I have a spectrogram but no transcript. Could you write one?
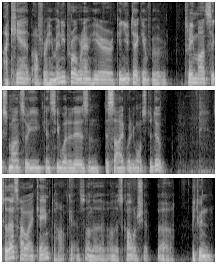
I can't offer him any program here. Can you take him for three months, six months, so he can see what it is and decide what he wants to do?" So that's how I came to Hopkins on a on a scholarship uh, between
